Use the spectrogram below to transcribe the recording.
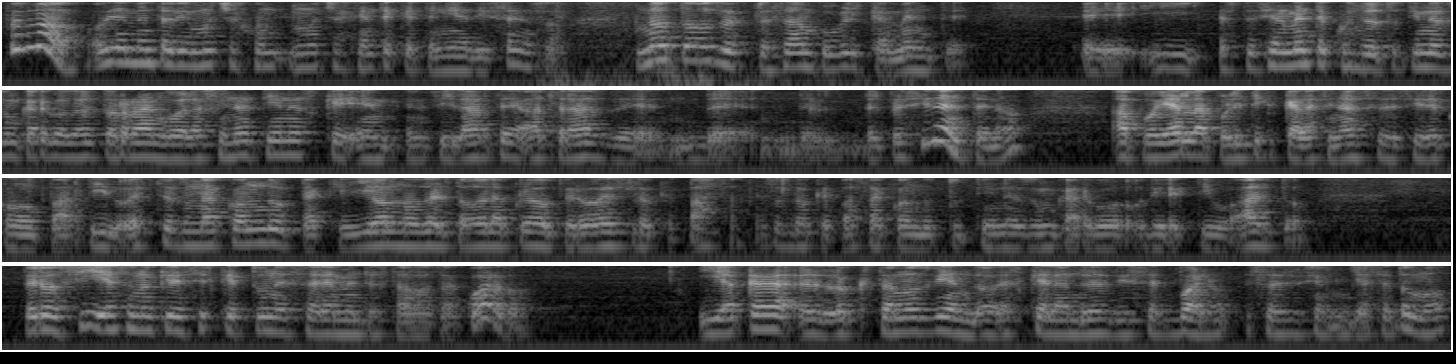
Pues no, obviamente había mucha, mucha gente que tenía disenso. No todos lo expresaban públicamente. Eh, y especialmente cuando tú tienes un cargo de alto rango, a la final tienes que enfilarte atrás del, del, presidente, ¿no? Apoyar la política que a la final se decide como partido. Esta es una conducta que yo no del todo la apruebo, pero es lo que pasa. Eso es lo que pasa cuando tú tienes un cargo directivo alto. Pero sí, eso no quiere decir que tú necesariamente estabas de acuerdo. Y acá eh, lo que estamos viendo es que el Andrés dice, bueno, esa decisión ya se tomó.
